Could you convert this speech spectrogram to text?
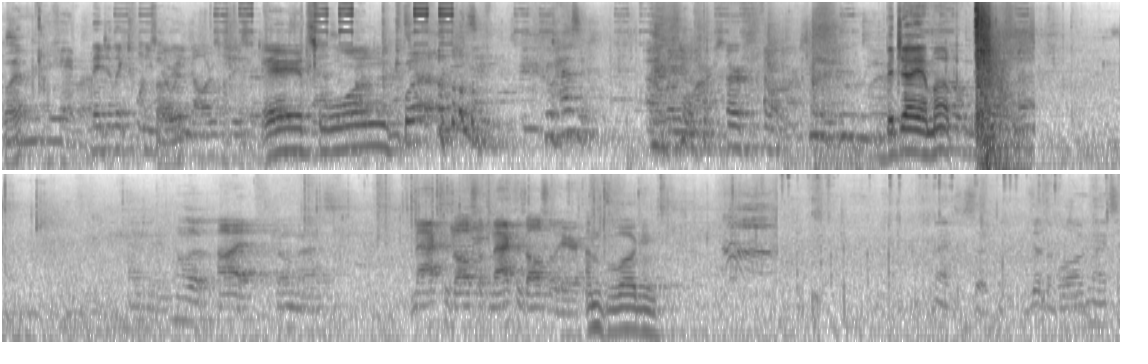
What? they did like twenty It's all billion good. dollars with research. Hey, it's 112. Who has it? Uh, William Mars or Philip Mars. Bitch, I am up. Hello. Hi. Oh, Max. Max is also Max is also here. I'm vlogging. Max, is that the vlog, Maxie?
